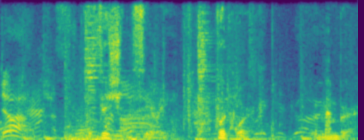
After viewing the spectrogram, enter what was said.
Dodge. Position, Ciri. Footwork. Remember,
